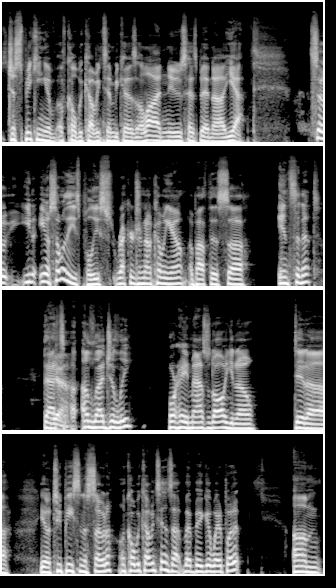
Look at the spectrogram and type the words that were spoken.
just speaking of, of Colby Covington, because a lot of news has been, uh, yeah. So you know, you know, some of these police records are now coming out about this uh, incident that Yeah. uh, allegedly Jorge Masvidal, you know, did a you know two piece in a soda on Colby Covington. Is that would be a good way to put it? Um,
